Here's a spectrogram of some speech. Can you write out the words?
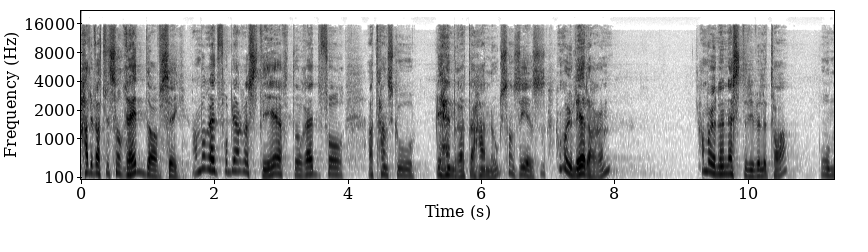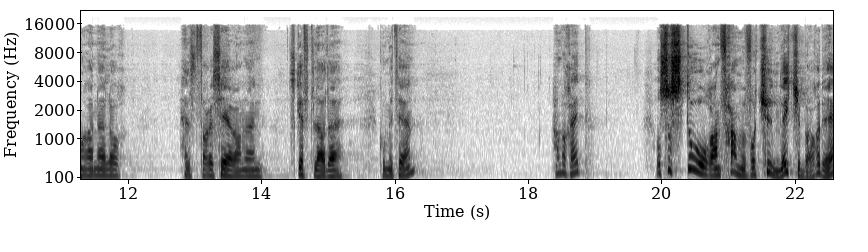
hadde vært litt sånn redd av seg. Han var redd for å bli arrestert og redd for at han skulle bli henrettet, han òg, sånn som Jesus. Han var jo lederen. Han var jo den neste de ville ta. Romerne eller helst fariserene den skriftlærde komiteen. Han var redd. Og så står han fram og forkynner ikke bare det.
